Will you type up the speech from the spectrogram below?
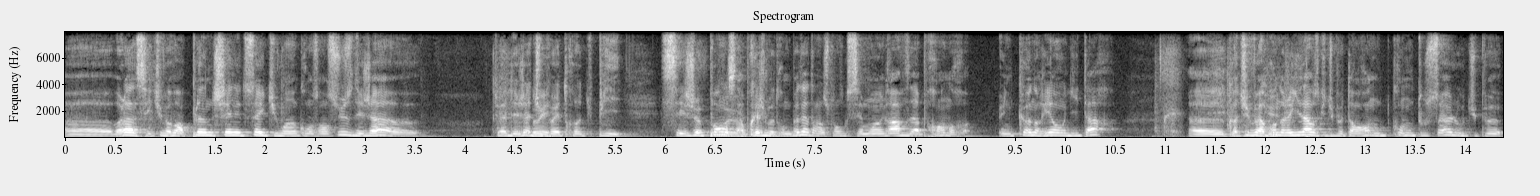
euh, voilà, c'est que tu vas voir plein de chaînes et tout ça et que tu vois un consensus, déjà, tu vois, déjà, tu peux être. Puis, c'est, je pense, Oui, oui. après, je me trompe peut-être, hein, je pense que c'est moins grave d'apprendre une connerie en guitare. Euh, quand tu veux apprendre la guitare, parce que tu peux t'en rendre compte tout seul, ou tu peux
